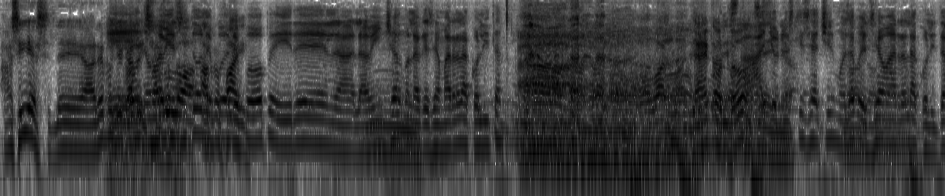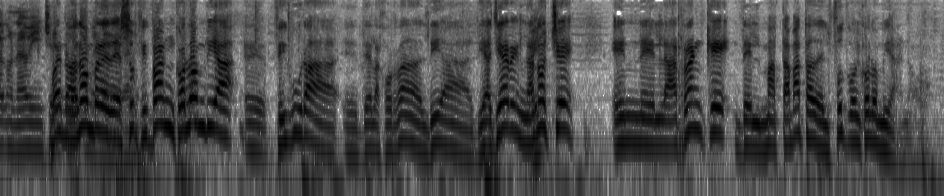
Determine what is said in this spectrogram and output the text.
Así es, le haremos Eh, llegar el don saludo a, a ¿le, puedo, le puedo pedir eh, la, la vincha con la que se amarra la colita? ya se cortó. Ah, yo no es que sea chismosa, pero él se amarra la colita con una vincha. Bueno, a nombre de Sufifan Colombia, eh, figura eh, de la jornada del día de ayer en la noche en el arranque del matamata del fútbol colombiano.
